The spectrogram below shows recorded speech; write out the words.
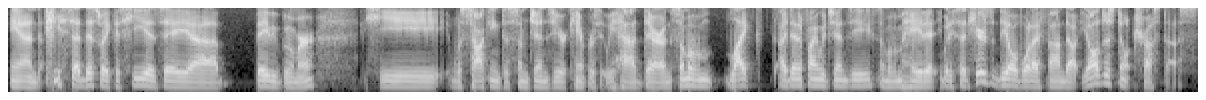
and he said this way because he is a uh, baby boomer. He was talking to some Gen Zer campers that we had there, and some of them like identifying with Gen Z, some of them hate it. But he said, "Here's the deal of what I found out: y'all just don't trust us."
